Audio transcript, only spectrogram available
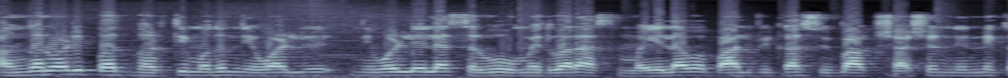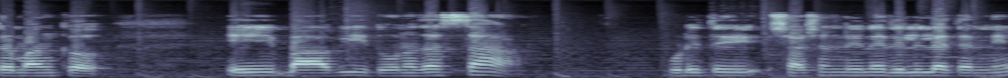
अंगणवाडी पद भरतीमधून निवडले निवडलेल्या सर्व उमेदवारास महिला व बाल विकास विभाग शासन निर्णय क्रमांक ए बावीस दोन हजार सहा. पुढे ते शासन निर्णय दिलेला आहे त्यांनी.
